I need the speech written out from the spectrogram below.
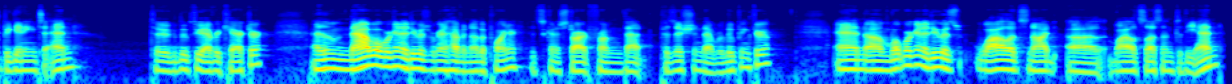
the beginning to end to loop through every character. And now what we're going to do is we're going to have another pointer that's going to start from that position that we're looping through. And um, what we're going to do is while it's not, uh, while it's less than to the end,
